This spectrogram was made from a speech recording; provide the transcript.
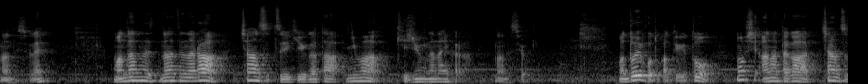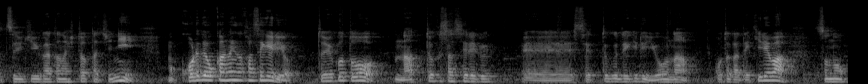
なんですよね、まあ、なぜならチャンス追求型には基準がないからなんですよ。まあ、どういうことかというともしあなたがチャンス追求型の人たちにもうこれでお金が稼げるよということを納得させれる、えー、説得できるようなことができればその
